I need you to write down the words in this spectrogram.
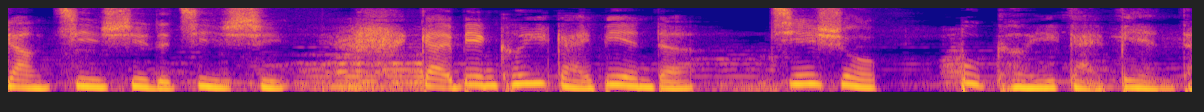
让继续的继续，改变可以改变的，接受不可以改变的。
